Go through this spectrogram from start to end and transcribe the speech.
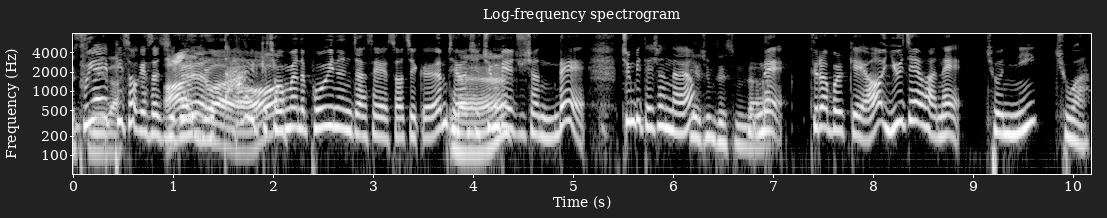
VIP석에서 지금 좋아요. 다 이렇게 정면에 보이는 자세에서 지금 재환 씨 네. 준비해 주셨는데 준비 되셨나요? 예, 준비됐습니다. 네, 들어볼게요. 유재환의 좋니 좋아.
